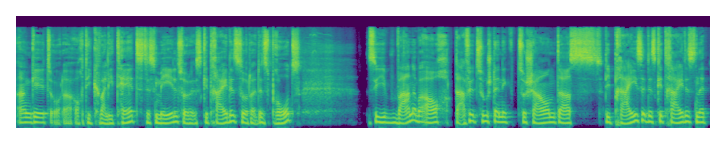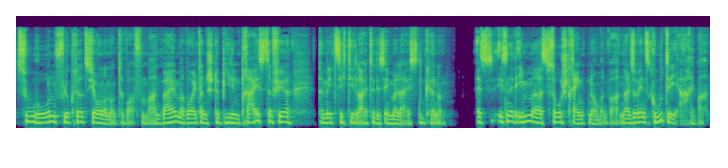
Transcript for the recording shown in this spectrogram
angeht oder auch die Qualität des Mehls oder des Getreides oder des Brots. Sie waren aber auch dafür zuständig zu schauen, dass die Preise des Getreides nicht zu hohen Fluktuationen unterworfen waren, weil man wollte einen stabilen Preis dafür, damit sich die Leute das immer leisten können. Es ist nicht immer so streng genommen worden. Also wenn es gute Jahre waren,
